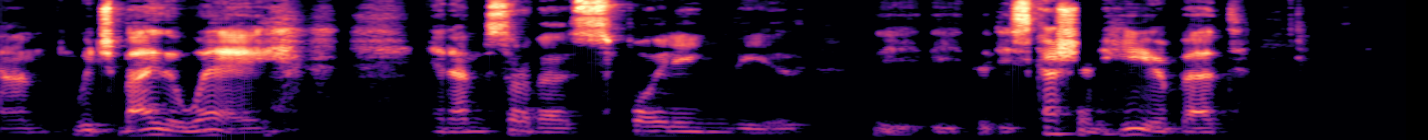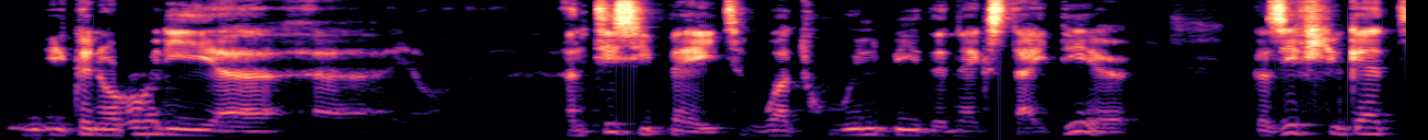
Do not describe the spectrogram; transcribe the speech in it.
um, which, by the way, and I'm sort of uh, spoiling the, the, the, the, discussion here, but you can already uh, uh, you know, anticipate what will be the next idea. Because if you get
